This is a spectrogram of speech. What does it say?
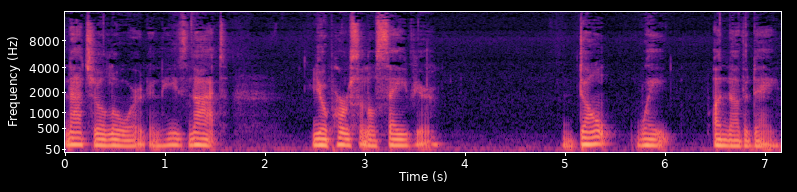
not your Lord and He's not your personal Savior, don't wait another day.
